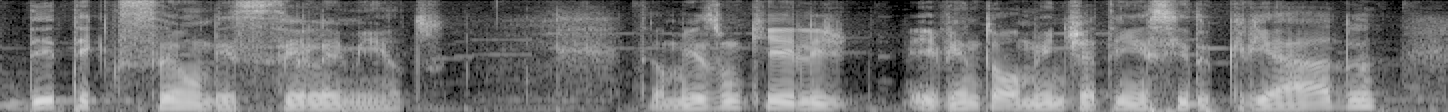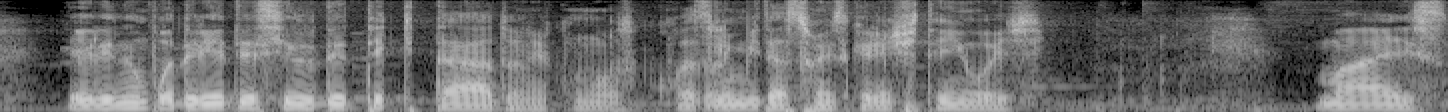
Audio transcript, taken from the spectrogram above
detecção desses elementos. Então, mesmo que ele eventualmente já tenha sido criado, ele não poderia ter sido detectado, né, com, com as limitações que a gente tem hoje. Mas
